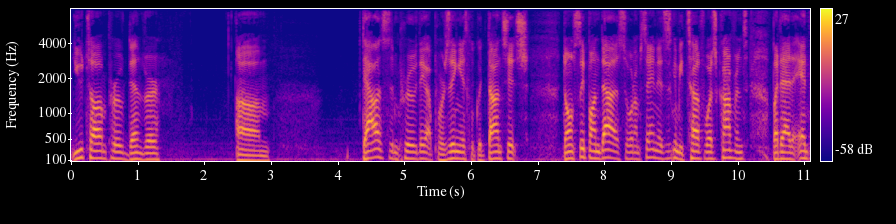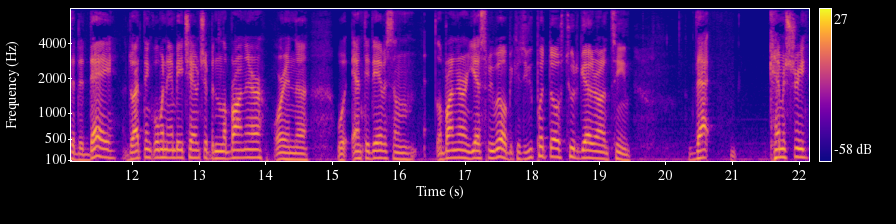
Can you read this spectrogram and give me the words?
Utah improved. Denver. Um, Dallas improved. They got Porzingis, Luka Doncic. Don't sleep on Dallas. So what I'm saying is, it's gonna be tough West Conference. But at the end of the day, do I think we'll win the NBA championship in the LeBron era or in the with Anthony Davis and LeBron era? Yes, we will. Because if you put those two together on a team, that chemistry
